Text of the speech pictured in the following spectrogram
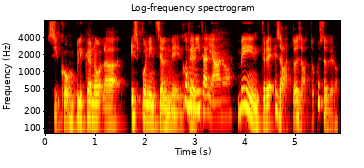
si complicano la, esponenzialmente. Come in italiano. Mentre, esatto, esatto, questo è vero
